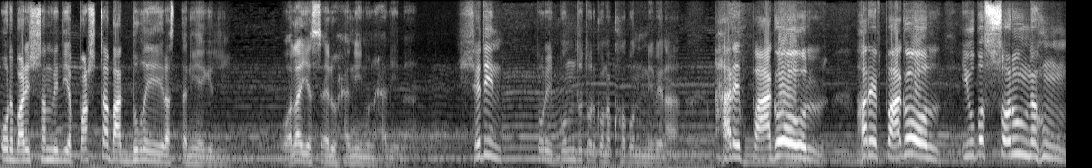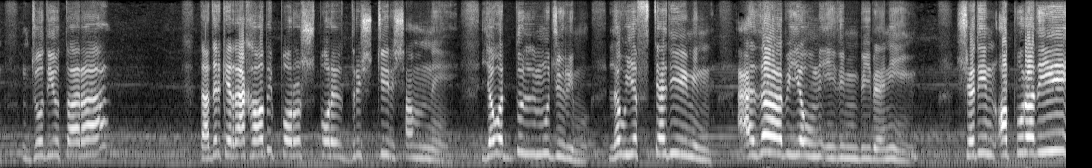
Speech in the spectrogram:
ওর বাড়ির সামনে দিয়ে পাঁচটা বাঘ ডুবে রাস্তা নিয়ে গেলি। সেদিন তোর এই বন্ধু তোর কোনো খবর নেবে না। আরে পাগল! আরে পাগল! ইউবসরুনাহুম যদিও তারা তাদেরকে রাখা হবে পরস্পরের দৃষ্টির সামনে। ইয়াওয়াদ্দুল মুজরিমু লাউ ইফতাদি মিন আযাব ইয়াউমিযিন বিবানি। সেদিন অপরাধী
